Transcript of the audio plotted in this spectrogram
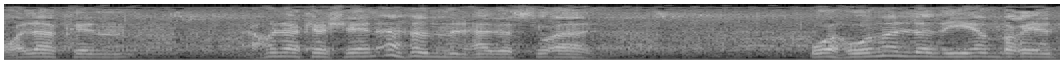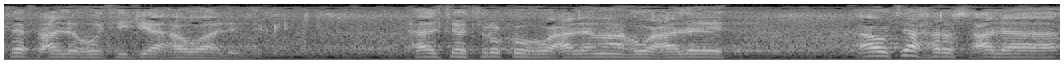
ولكن هناك شيء أهم من هذا السؤال وهو ما الذي ينبغي أن تفعله تجاه والدك؟ هل تتركه على ما هو عليه أو تحرص على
